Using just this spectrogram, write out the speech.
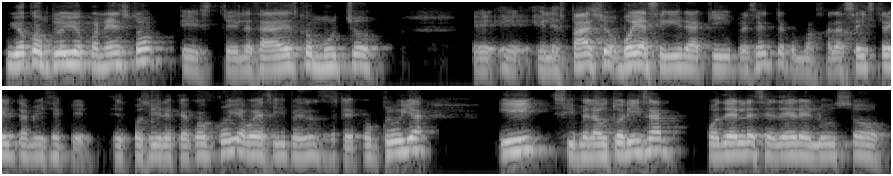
yo concluyo con esto. Este, les agradezco mucho eh, eh, el espacio. Voy a seguir aquí presente, como hasta las 6.30 me dicen que es posible que concluya. Voy a seguir presente hasta que concluya. Y si me lo autorizan, poderle ceder el uso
